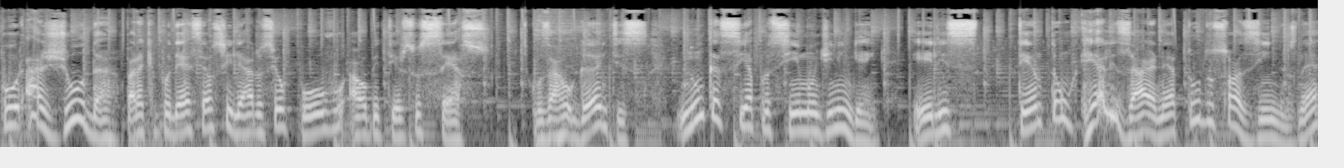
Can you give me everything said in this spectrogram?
por ajuda para que pudesse auxiliar o seu povo a obter sucesso. Os arrogantes nunca se aproximam de ninguém. Eles tentam realizar, né, tudo sozinhos, né?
